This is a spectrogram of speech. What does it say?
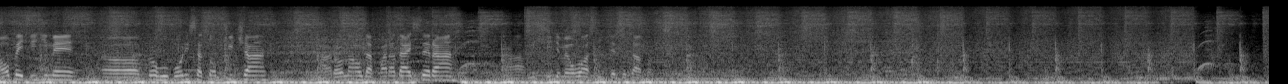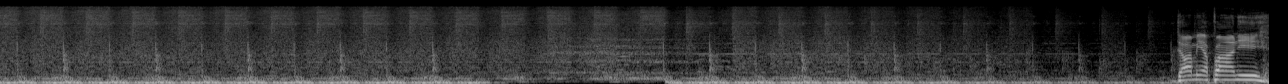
A opäť vidíme uh, v rohu Borisa Topčiča a Ronalda Paradajsera a my si ideme ohlásiť tento zápas. Dámy a páni,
